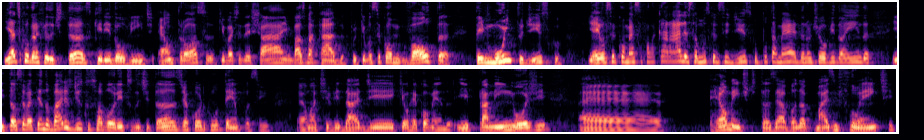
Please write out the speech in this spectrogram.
E a discografia do Titãs, querido ouvinte, é um troço que vai te deixar embasbacado. Porque você volta, tem muito disco, e aí você começa a falar, caralho, essa música desse disco, puta merda, não tinha ouvido ainda. Então você vai tendo vários discos favoritos do Titãs de acordo com o tempo, assim. É uma atividade que eu recomendo. E pra mim, hoje, é... realmente, o Titãs é a banda mais influente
